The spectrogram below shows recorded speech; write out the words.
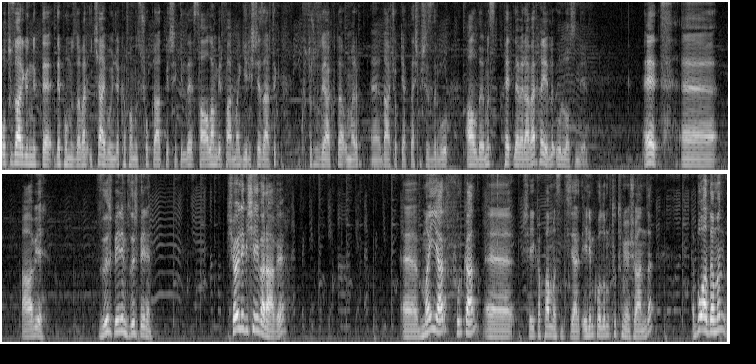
30'ar günlük de depomuzda var. 2 ay boyunca kafamız çok rahat bir şekilde sağlam bir farma girişeceğiz artık. Kusursuz Yakut'a umarım e, daha çok yaklaşmışızdır bu aldığımız petle beraber hayırlı uğurlu olsun diyelim. Evet. eee, abi. Zırh benim zırh benim. Şöyle bir şey var abi. Eee Mayyar Furkan eee şey kapanmasın ticaret elim kolum tutmuyor şu anda. Bu adamın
